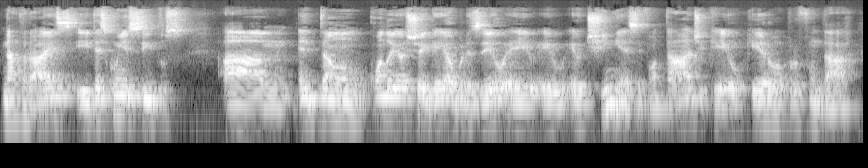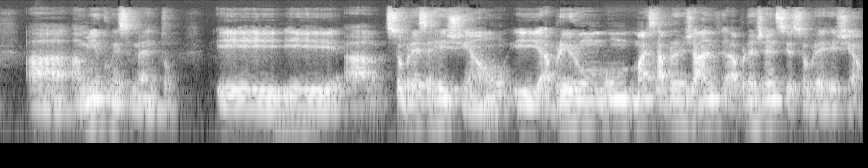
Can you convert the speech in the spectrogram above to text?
naturais e desconhecidos. Um, então, quando eu cheguei ao Brasil, eu, eu, eu tinha essa vontade que eu quero aprofundar uh, a meu conhecimento e, e uh, sobre essa região e abrir um, um mais abrangência sobre a região.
